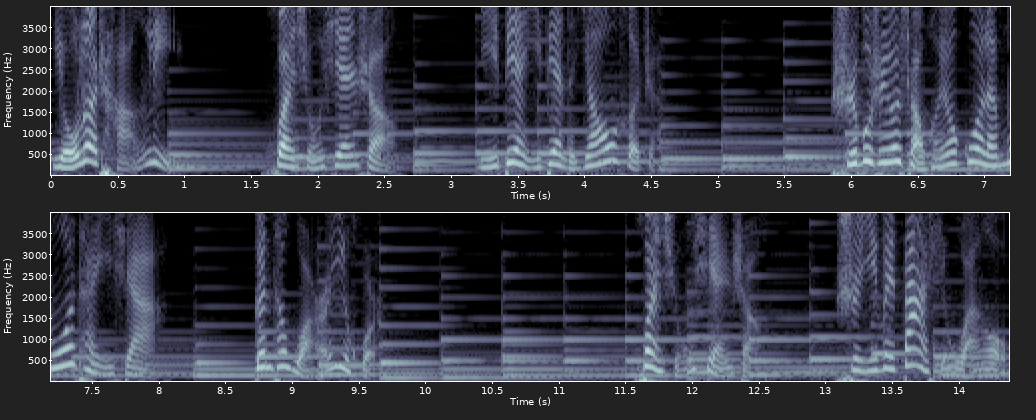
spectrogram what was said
游乐场里，浣熊先生一遍一遍地吆喝着，时不时有小朋友过来摸他一下，跟他玩一会儿。浣熊先生。是一位大型玩偶，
